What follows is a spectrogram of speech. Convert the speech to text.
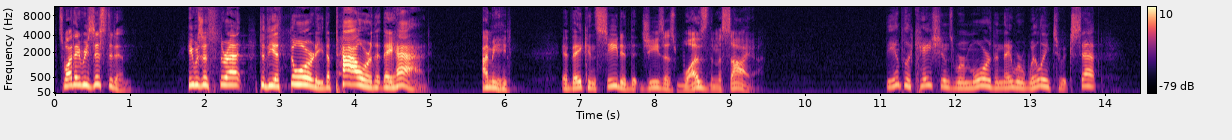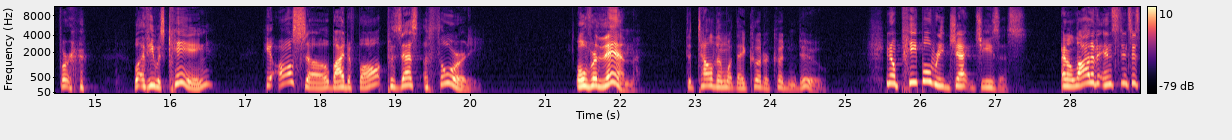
It's why they resisted him. He was a threat to the authority, the power that they had. I mean, if they conceded that Jesus was the Messiah, the implications were more than they were willing to accept. For, well, if he was king, he also, by default, possessed authority over them to tell them what they could or couldn't do. You know, people reject Jesus in a lot of instances,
